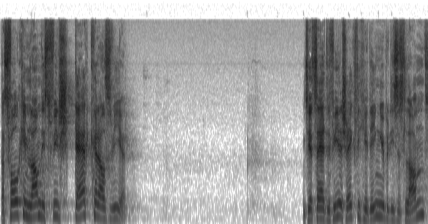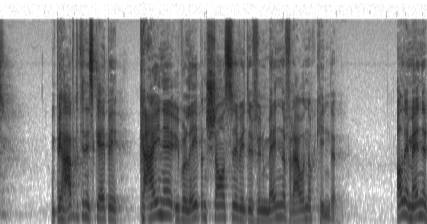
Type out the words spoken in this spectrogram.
Das Volk im Land ist viel stärker als wir. Und sie erzählten viele schreckliche Dinge über dieses Land und behaupteten, es gäbe keine Überlebenschance weder für Männer, Frauen noch Kinder. Alle Männer,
